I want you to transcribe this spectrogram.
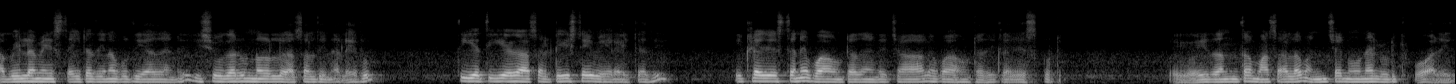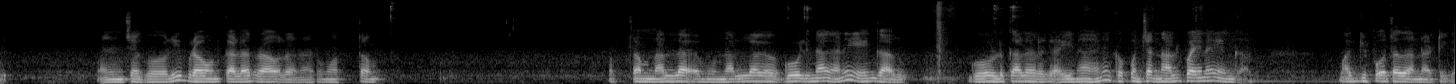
ఆ బెల్లం వేస్తే ఇట తినబుద్ధి కాదండి. ఈ షుగర్ ఉన్న వాళ్ళు అసలు తినలేరు. తీయ తీయగా అసలు టేస్టే వేరే అవుతుంది ఇట్లా చేస్తేనే బాగుంటుందండి. చాలా బాగుంటుంది ఇట్లా చేసుకుంటే. ఇదంతా మసాలా మంచిగా నూనెలు ఉడికిపోవాలి ఇది. మంచిగా గోలి బ్రౌన్ కలర్ రావాలన్నట్టు మొత్తం. మొత్తం నల్ల నల్లగా గోలినా కానీ ఏం కాదు. గోల్డ్ కలర్ అయినా కానీ ఇంకా కొంచెం నలుపు అయినా ఏం కాదు. మగ్గిపోతుంది అన్నట్టు ఇక.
